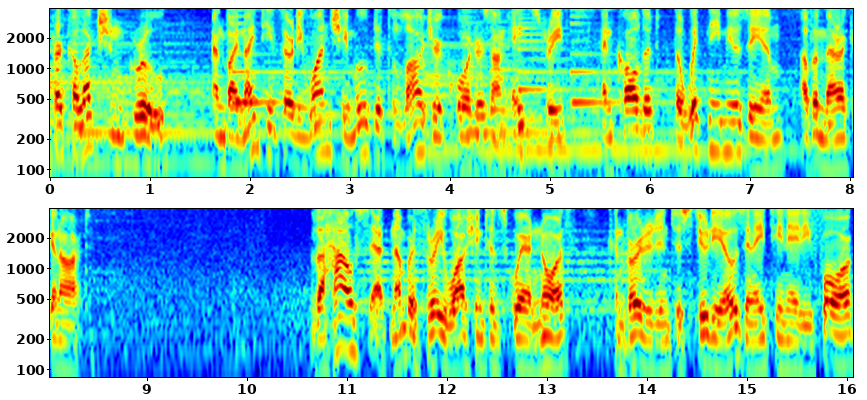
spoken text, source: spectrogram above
Her collection grew, and by 1931 she moved it to larger quarters on 8th Street and called it the Whitney Museum of American Art. The house at number 3 Washington Square North, converted into studios in 1884,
